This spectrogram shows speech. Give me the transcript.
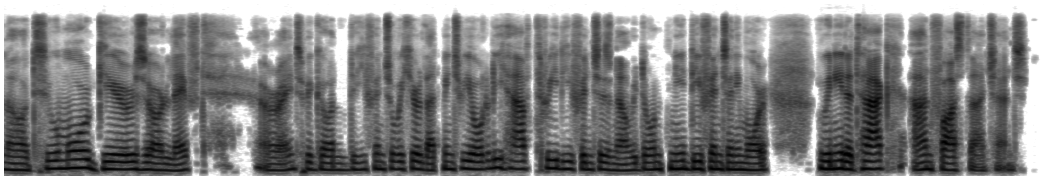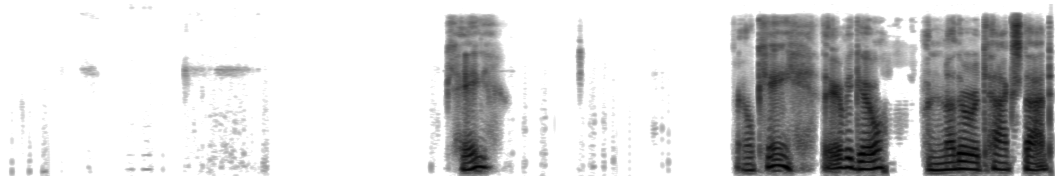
Now, two more gears are left. All right, we got defense over here. That means we already have three defenses now. We don't need defense anymore. We need attack and fast attack chance. Okay. Okay, there we go. Another attack stat.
